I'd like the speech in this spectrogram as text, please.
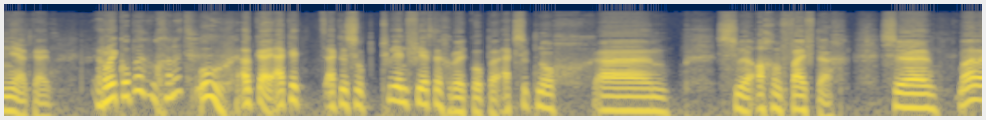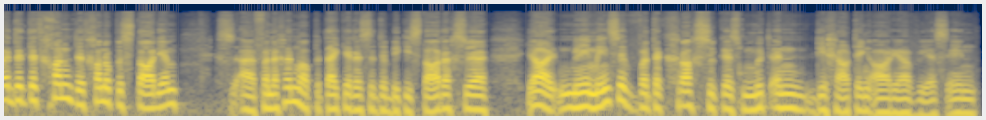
Nee, okay. Rooi koppe, hoe gaan dit? Ooh, okay, ek het ek is op 42 rooi koppe. Ek soek nog ehm um, so 58. So maar dit dit gaan dit gaan op 'n stadium uh, vinniger maar partykeer is dit 'n bietjie stadig. So ja, me, mense wat ek graag soek is moet in die Gauteng area wees en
